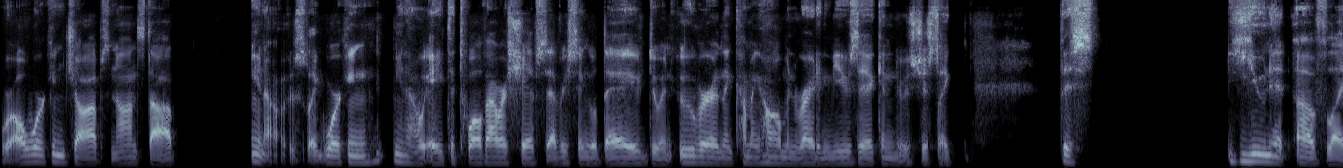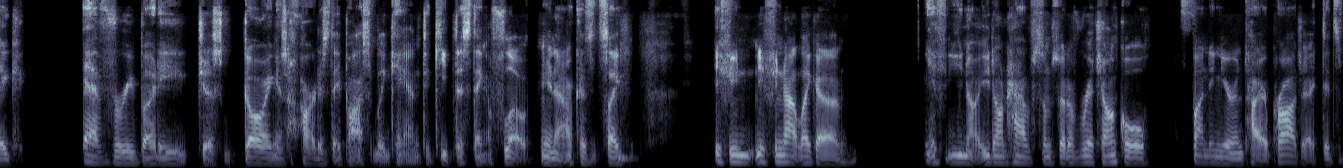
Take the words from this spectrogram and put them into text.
We're all working jobs nonstop you know it was like working you know eight to 12 hour shifts every single day doing uber and then coming home and writing music. And it was just like this unit of like everybody just going as hard as they possibly can to keep this thing afloat you know? Because it's like if you if you're not like a if you know you don't have some sort of rich uncle funding your entire project it's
